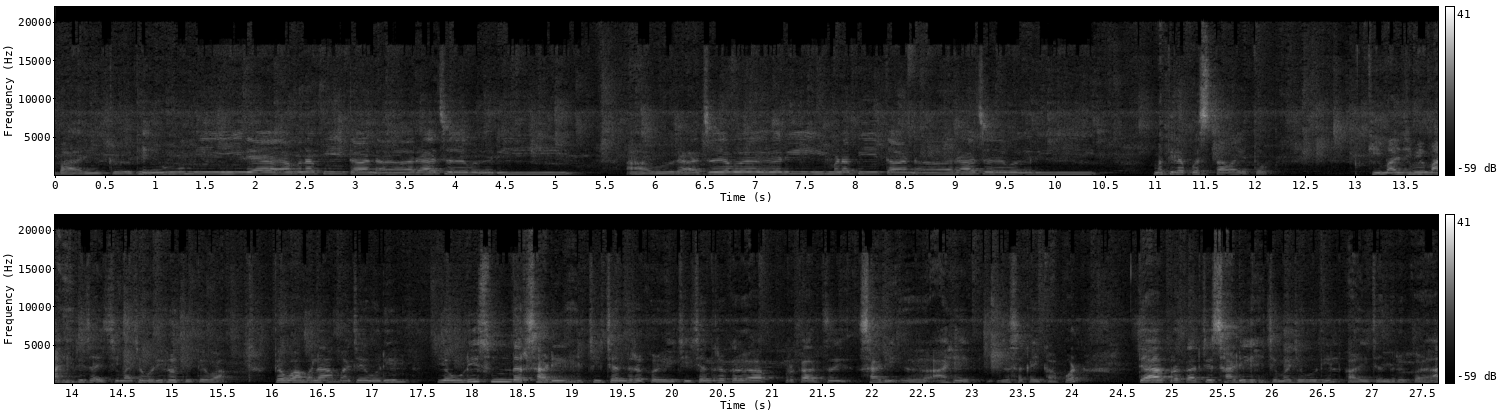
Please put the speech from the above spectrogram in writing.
बारीक घेऊ मी रामना पिताना राजवरी आव राजवरी म्हणा पिताना राजवरी मग तिला पस्तावा येतो. की माझी मी माहेरी जायची माझे वडील होते तेव्हा. तेव्हा मला माझे वडील एवढी सुंदर साडी घ्यायची चंद्रकळेची चंद्रकळा प्रकारची साडी आहे जसं काही कापड. त्या प्रकारची साडी घ्यायची माझे वडील काळी चंद्रकळा.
